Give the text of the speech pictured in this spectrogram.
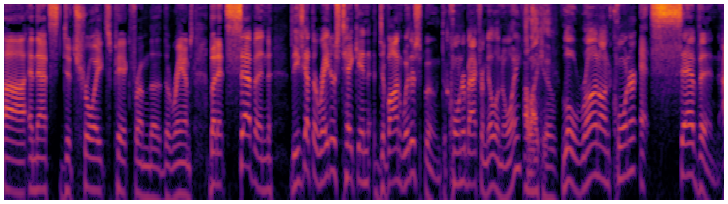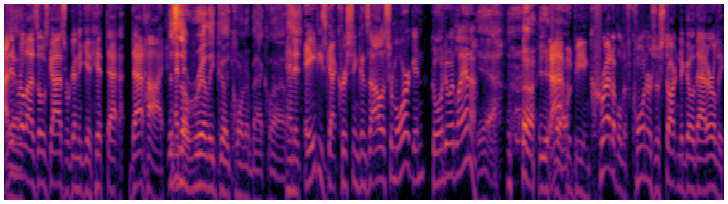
Uh, and that's Detroit's pick from the the Rams. But at seven, these got the Raiders taking Devon Witherspoon, the cornerback from Illinois. I like him. Little run on corner at seven. I yeah. didn't realize those guys were going to get hit that that high. This and is a really good cornerback class. And at eight, he's got Christian Gonzalez from Oregon going to Atlanta. Yeah. yeah. That would be incredible if corners are starting to go that early.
